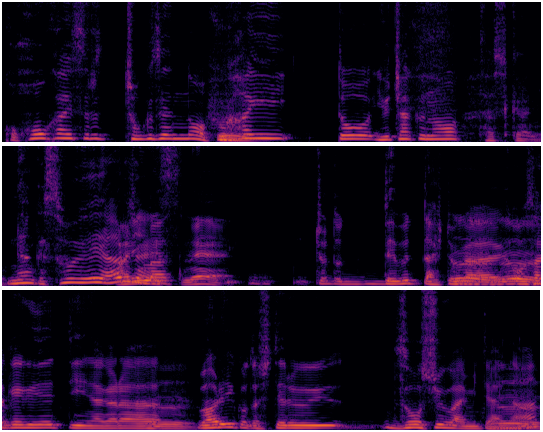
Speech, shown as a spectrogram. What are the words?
こう崩壊する直前の腐敗と癒着の、確かに。なんかそういう絵あるじゃないですか。すね。ちょっとデブった人がお酒でって言いながらうん。悪いことしてる贈収賄みたいな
